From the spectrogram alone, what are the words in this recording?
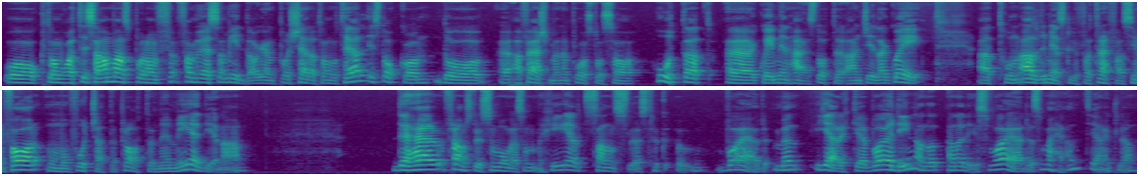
Och de var tillsammans på den famösa middagen på Sheraton Hotel i Stockholm då eh, affärsmännen påstås ha hotat eh, Gui Minhais dotter Angela Gui att hon aldrig mer skulle få träffa sin far om hon fortsatte prata med medierna. Det här framstår så många som helt sanslöst. Vad är det? Men Jerker, vad är din analys? Vad är det som har hänt egentligen?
